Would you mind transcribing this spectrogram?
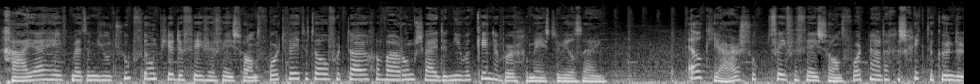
Gaia heeft met een YouTube-filmpje de VVV Zandvoort weten te overtuigen... waarom zij de nieuwe kinderburgemeester wil zijn. Elk jaar zoekt VVV Zandvoort naar de geschikte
